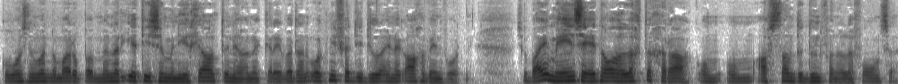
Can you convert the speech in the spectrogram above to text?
kom ons noem dit nou maar op 'n minder etiese manier geld in die hande kry wat dan ook nie vir die doel eintlik aangewend word nie. So baie mense het nou al ligte geraak om om afstand te doen van hulle fondse.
